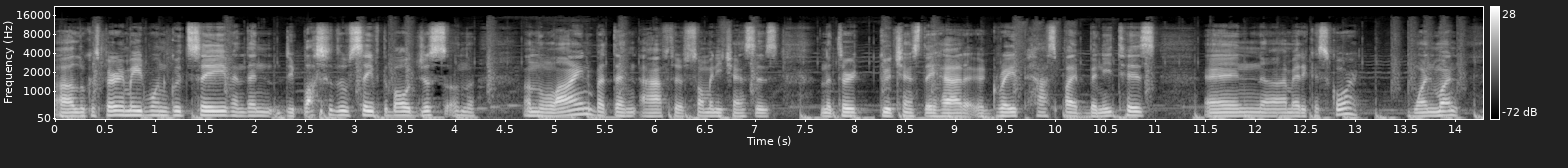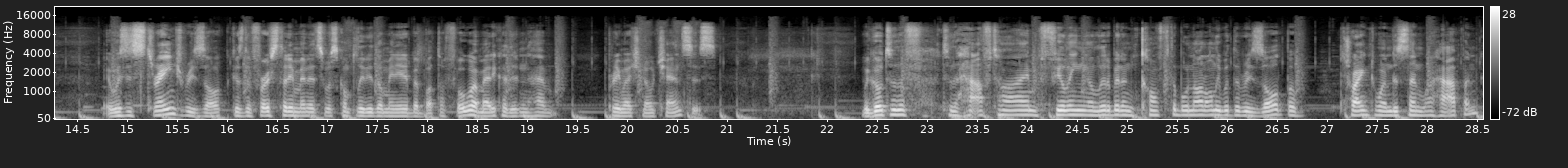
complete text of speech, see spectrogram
Uh, Lucas Perri made one good save, and then Di Placido saved the ball just on the on the line, but then after so many chances, and the third good chance they had, a great pass by Benitez, and uh, America scored 1 1. It was a strange result because the first 30 minutes was completely dominated by Botafogo. America didn't have pretty much no chances. We go to the to the halftime, feeling a little bit uncomfortable, not only with the result, but trying to understand what happened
